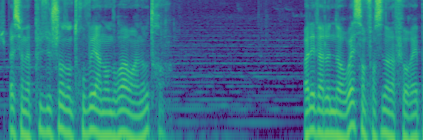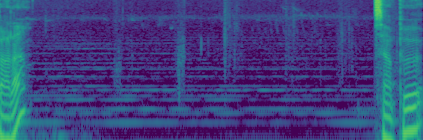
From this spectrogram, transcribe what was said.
Je sais pas si on a plus de chances d'en trouver un endroit ou un autre. On va aller vers le nord-ouest, enfoncer dans la forêt par là. C'est un peu...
